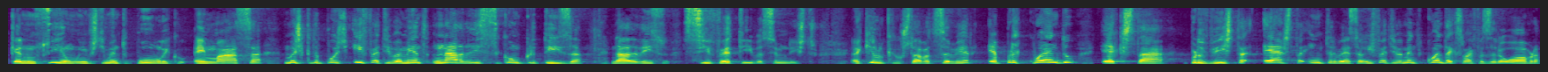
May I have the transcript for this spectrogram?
que anunciam um investimento público em massa, mas que depois, efetivamente, nada disso se concretiza, nada disso se efetiva, Sr. Ministro. Aquilo que gostava de saber é para quando é que está prevista esta intervenção. efetivamente, quando é que se vai fazer a obra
